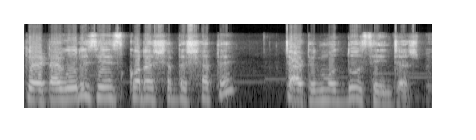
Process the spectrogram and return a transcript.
ক্যাটাগরি চেঞ্জ করার সাথে সাথে চার্টের মধ্যেও চেঞ্জ আসবে।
